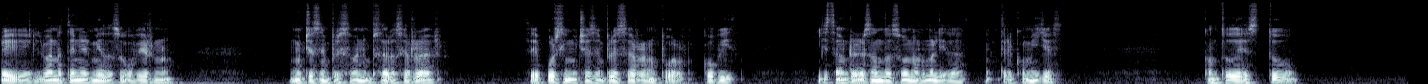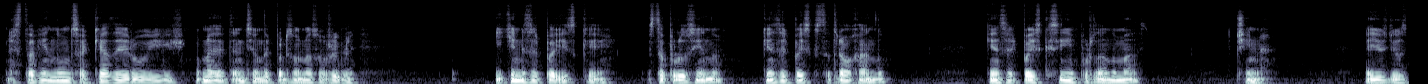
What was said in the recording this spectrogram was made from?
Eh, van a tener miedo a su gobierno. Muchas empresas van a empezar a cerrar. De por sí muchas empresas cerraron por COVID y están regresando a su normalidad, entre comillas. Con todo esto, está habiendo un saqueadero y una detención de personas horrible. ¿Y quién es el país que está produciendo? ¿Quién es el país que está trabajando? ¿Quién es el país que sigue importando más? China. Ellos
